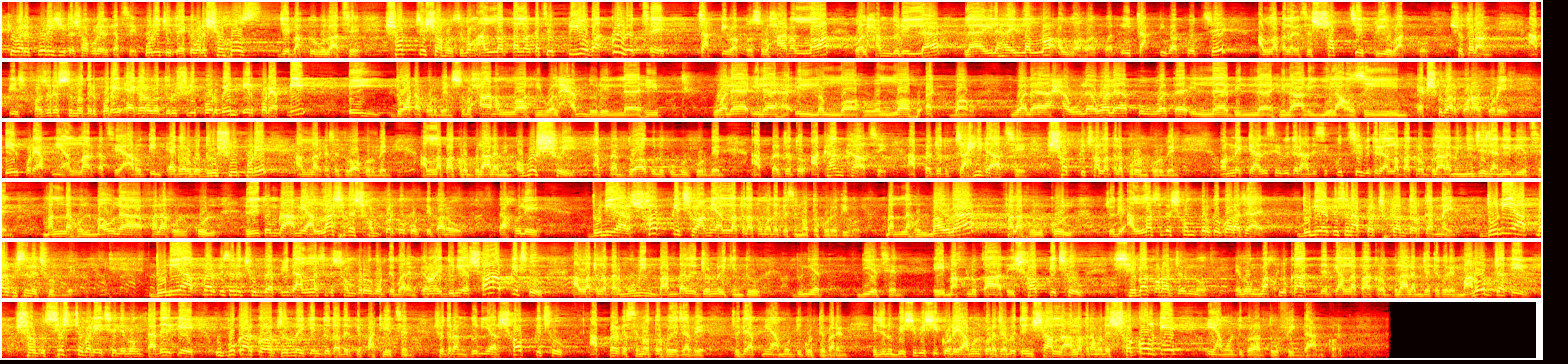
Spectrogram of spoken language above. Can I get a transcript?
একেবারে পরিচিত সকলের কাছে, পরিচিত, একেবারে সহজ যে বাক্যগুলো আছে, সবচেয়ে সহজ এবং আল্লাহ তাআলার কাছে প্রিয় বাক্যই হচ্ছে চারটি বাক্য, সুবহানাল্লাহ আলহামদুলিল্লাহ লা ইলাহা ইল্লাল্লাহ, আল্লাহু আকবার। এই চারটি বাক্য হচ্ছে আল্লাহ তাআলার কাছে সবচেয়ে প্রিয় বাক্য। সুতরাং আপনি ফজরের সুন্নতের পরে এগারো বার দুরূদ শরীফ পড়বেন, এরপরে আপনি এই দোয়াটা পড়বেন। সুবহানাল্লাহি আলহামদুলিল্লাহি ওয়ালা ইলাহা ইল্লাল্লাহ আল্লাহু আকবার ওয়ালা হাওলা ওয়ালা কুওয়াতা ইল্লা বিল্লাহিল আলিয়্যিল আযীম। 100 বার পড়ার পরে এরপরে আপনি আল্লাহর কাছে আরও তিন, এগারো দুরূদ শরীফ পড়ে আল্লাহর কাছে দোয়া করবেন। আল্লাহ পাক রব্বুল আলামিন অবশ্যই আপনার দোয়াগুলো কবুল করবেন। আপনার যত আকাঙ্ক্ষা আছে, আপনার যত চাহিদা আছে, সবকিছু আল্লাহ তাআলা পূরণ করবেন। অন্য একটি হাদিসের ভিতরে হাদিসে কুদসির ভিতরে আল্লাহ পাক রব্বুল আলামিন নিজে জানিয়ে দিয়েছেন মাল্লাহুল মাওলা ফালাহুল কুল। যদি তোমরা আমি আল্লাহর সাথে সম্পর্ক করতে পারো, তাহলে দুনিয়ার সবকিছু আমি আল্লাহ তালা তোমাদের কাছে নত করে দিব। মাল্লাহুল মাওলা ফালাহুল কুল। যদি আল্লাহর সাথে সম্পর্ক করা যায় দুনিয়ার পিছনে আপনার ছুটার দরকার নাই। দুনিয়া আপনার পিছনে ছুটবে। দুনিয়া আপনার পিছনে ছুটবে, আপনি যদি আল্লাহর সাথে সম্পর্ক করতে পারেন। কারণ এই দুনিয়ার সবকিছু আল্লাহ তালা তার মুমিন বান্দাদের জন্যই কিন্তু দুনিয়া দিয়েছেন। এই মাখলুকাত, এই সব কিছু সেবা করার জন্য এবং মাখলুকাতদেরকে আল্লাহ পাক রব্বুল আলম যাতে করে মানব জাতির সর্বশ্রেষ্ঠ বানিয়েছেন এবং তাদেরকে উপকার করার জন্যই কিন্তু তাদেরকে পাঠিয়েছেন। সুতরাং দুনিয়ার সব কিছু আপনার কাছে নত হয়ে যাবে যদি আপনি আমলটি করতে পারেন। এজন্য বেশি বেশি করে আমল করা যাবে তো ইনশাআল্লাহ। আল্লাহ আমাদের সকলকে এই আমলটি করার তৌফিক দান করেন।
